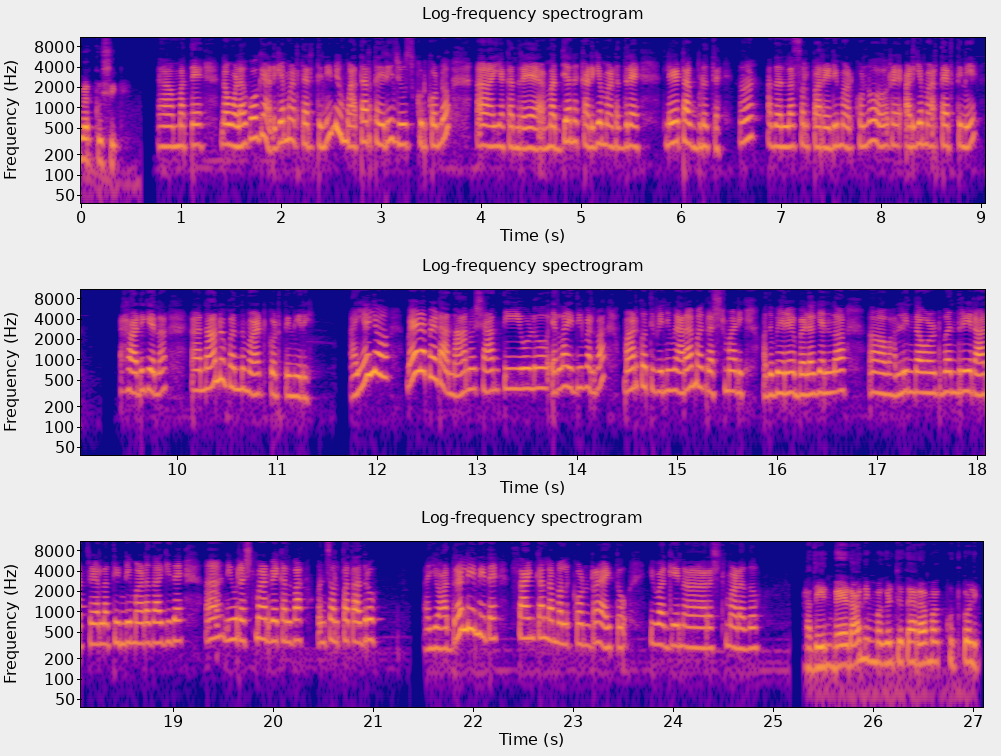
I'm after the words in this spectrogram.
ಇವಾಗ ಖುಷಿ. ಮತ್ತೆ ನಾವು ಒಳಗೆ ಹೋಗಿ ಅಡುಗೆ ಮಾಡ್ತಾ ಇರ್ತೀನಿ. ನೀವು ಮಾತಾಡ್ತಾ ಇರಿ ಜ್ಯೂಸ್ ಕುಡ್ಕೊಂಡು. ಯಾಕಂದ್ರೆ ಮಧ್ಯಾಹ್ನಕ್ಕೆ ಅಡುಗೆ ಮಾಡಿದ್ರೆ ಲೇಟ್ ಆಗಿಬಿಡುತ್ತೆ. ಹಾಂ, ಅದೆಲ್ಲ ಸ್ವಲ್ಪ ರೆಡಿ ಮಾಡಿಕೊಂಡು ಅಡುಗೆ ಮಾಡ್ತಾ ಇರ್ತೀನಿ. ಅಡುಗೆನ ನಾನು ಬಂದು ಮಾಡ್ಕೊಡ್ತೀನಿ ರೀ. ಅಯ್ಯಯ್ಯೋ, ಬೇಡ ಬೇಡ. ನಾನು ಶಾಂತಿ, ಇವಳು ಎಲ್ಲ ಇದೀವಲ್ವಾ? ಮಾಡ್ಕೋತೀವಿ. ನೀವು ಆರಾಮಾಗಿ ರೆಸ್ಟ್ ಮಾಡಿ. ಅದು ಬೇರೆ ಬೆಳಗ್ಗೆಲ್ಲ ಅಲ್ಲಿಂದ ಹೊರಟು ಬಂದ್ರಿ, ರಾತ್ರಿ ಎಲ್ಲ ತಿಂಡಿ ಮಾಡೋದಾಗಿದೆ. ನೀವು ರೆಸ್ಟ್ ಮಾಡಬೇಕಲ್ವಾ? ಒಂದು ಸ್ವಲ್ಪ ಹೊತ್ತಾದ್ರೂ ಅಯ್ಯೋ, ಅದರಲ್ಲಿ ಏನಿದೆ? ಸಾಯಂಕಾಲ ಮಲ್ಕೊಂಡ್ರೆ ಆಯಿತು. ಇವಾಗೇನ ರೆಸ್ಟ್ ಮಾಡೋದು? ಅದೇನು ಬೇಡ ನಿಮ್ಮ ಮಗಳ ಜೊತೆ ಆರಾಮಾಗಿ ಕೂತ್ಕೊಳ್ಳಿ.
